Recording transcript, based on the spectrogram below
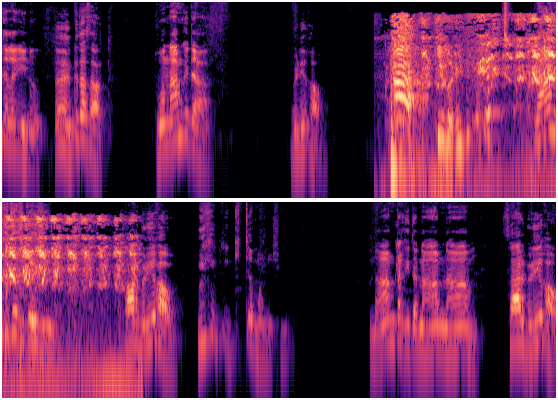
কিটা লাগি ন হ্যাঁ কিতা স্যার তোমার নাম কিটা বিড়ি খাও। নাম কিটা শিখাইছি স্যার বিড়ি খাও। তুই কি কি- কিটা মানুষ নামটা কিটা নাম নাম। স্যার বিড়ি খাও।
